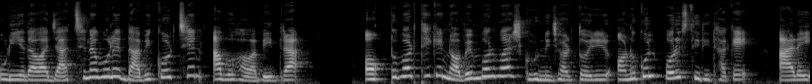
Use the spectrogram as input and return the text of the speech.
উড়িয়ে দেওয়া যাচ্ছে না বলে দাবি করছেন আবহাওয়াবিদরা। অক্টোবর থেকে নভেম্বর মাস ঘূর্ণিঝড় তৈরির অনুকূল পরিস্থিতি থাকে। আর এই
